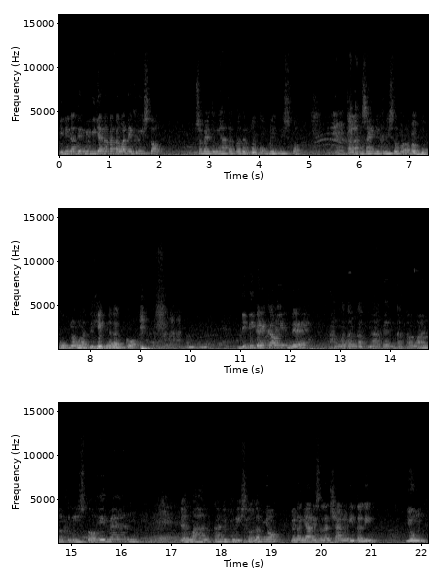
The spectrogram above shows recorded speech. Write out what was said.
Hindi natin bibigyan ng katawan ni Kristo. Sa may itong yatag, Father, bukog ni Kristo. Kalansay ni Kristo para ba? Bukog ng mga dihig na dagko. Bibigay ka o hindi, ang matanggap natin katawan ni Kristo. Amen. Yan, mahal ka ni Kristo. Alam nyo, yung nangyari sa Lanciano, Italy, yung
